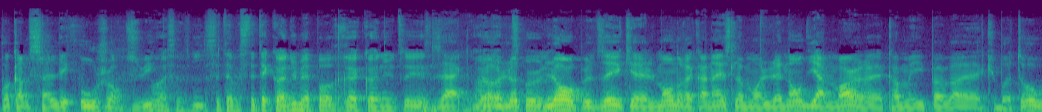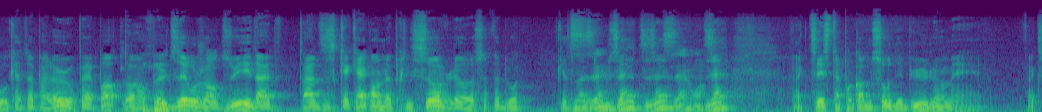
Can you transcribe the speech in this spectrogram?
pas comme ça l'est aujourd'hui. Ouais, c'était c'était connu, mais pas reconnu. tu sais. Exact. Là, là, peu, là. là, on peut dire que le monde reconnaisse le, le nom de Yanmar euh, comme ils peuvent à Kubota ou au Caterpillar ou peu importe. Là, on peut le dire aujourd'hui, dans- tandis que quand on a pris ça, là, ça fait doit- quasiment 10 ans. 12 ans, 10 ans? 10 ans, ouais. 10 ans. Fait que tu sais, c'était pas comme ça au début, là, mais fait que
